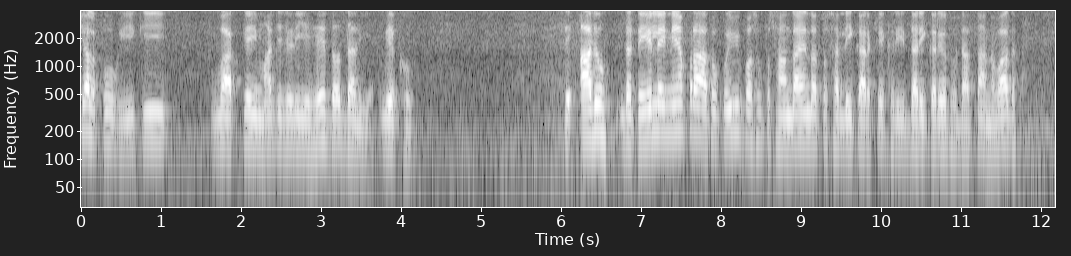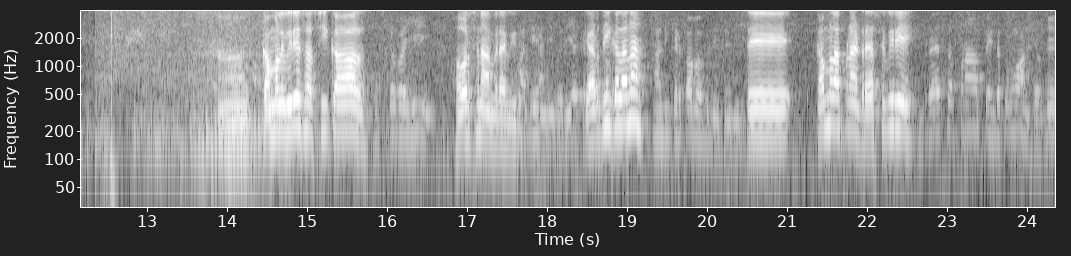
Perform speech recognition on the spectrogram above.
ਝਲਕੂਗੀ ਕਿ ਵਾਕਈ ਮੱਝ ਜਿਹੜੀ ਇਹ ਦੁੱਧ ਵਾਲੀ ਹੈ ਵੇਖੋ। ਤੇ ਆਜੋ ਡਿਟੇਲ ਲੈਨੇ ਆ ਭਰਾ ਤੋਂ ਕੋਈ ਵੀ ਪਸ਼ੂ ਪਸੰਦ ਆ ਜਾਂਦਾ ਤਸੱਲੀ ਕਰਕੇ ਖਰੀਦਦਾਰੀ ਕਰਿਓ। ਤੁਹਾਡਾ ਧੰਨਵਾਦ। ਕਮਲ ਵੀਰੇ ਸਤਿ ਸ਼੍ਰੀ ਅਕਾਲ। ਸਸਕਾ ਭਾਈ ਹੋਰ ਸੁਣਾ ਮੇਰਾ ਵੀਰ। ਹਾਂਜੀ ਹਾਂਜੀ ਵਧੀਆ। ਚੜ੍ਹਦੀ ਕਲਾ ਨਾ? ਹਾਂਜੀ ਕਿਰਪਾ ਬਾਬਾ ਦੀ ਸਿੰਘ ਜੀ। ਤੇ ਕਮਲ ਆਪਣਾ ਐਡਰੈਸ ਵੀਰੇ? ਐਡਰੈਸ ਆਪਣਾ ਪਿੰਡ ਭਗਵਾਨਪੁਰ ਦੇ।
